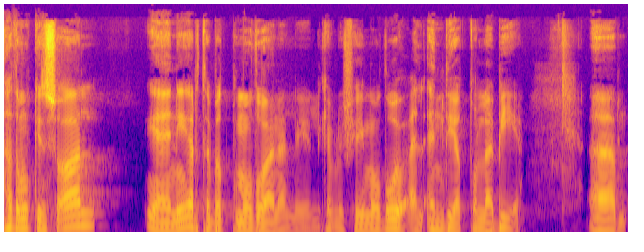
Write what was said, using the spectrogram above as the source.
هذا ممكن سؤال يعني يرتبط بموضوعنا اللي قبل شوي موضوع الأندية الطلابية. آم،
